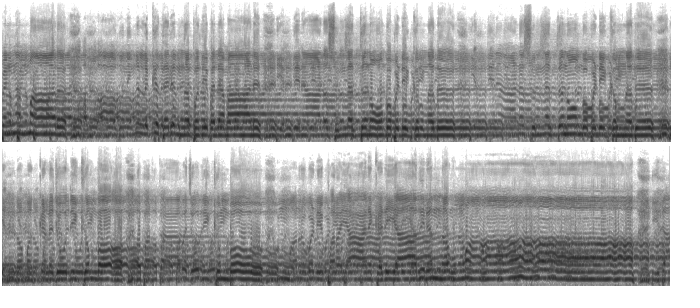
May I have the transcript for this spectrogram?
പെങ്ങന്മാർ അള്ളാഹു നിങ്ങൾക്ക് തരുന്ന പ്രതിഫലമാണ്. എന്തിനാണ് സുന്നത്ത് നോമ്പ് പിടിക്കുന്നത്? എന്തിനാണ് സുന്നത്ത് നോമ്പ് പിടിക്കുന്നത്? എന്ന് മക്കൾ ചോദിക്കുമ്പോ ഭർത്താവ് ചോദിക്കുമ്പോ മറുപടി പറയാൻ കഴിയാതിരുന്ന ഉമ്മ. ഇതാ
